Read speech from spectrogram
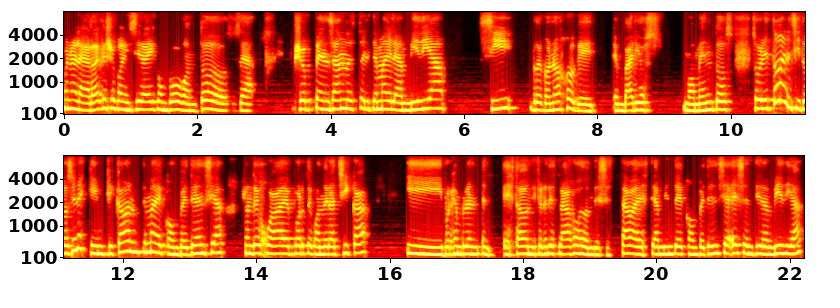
Bueno, la verdad que yo coincido ahí con un poco con todos. O sea, yo pensando esto, el tema de la envidia, sí reconozco que en varios momentos, sobre todo en situaciones que implicaban tema de competencia. Yo antes jugaba deporte cuando era chica y, por ejemplo, he estado en diferentes trabajos donde se estaba este ambiente de competencia, he sentido envidia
